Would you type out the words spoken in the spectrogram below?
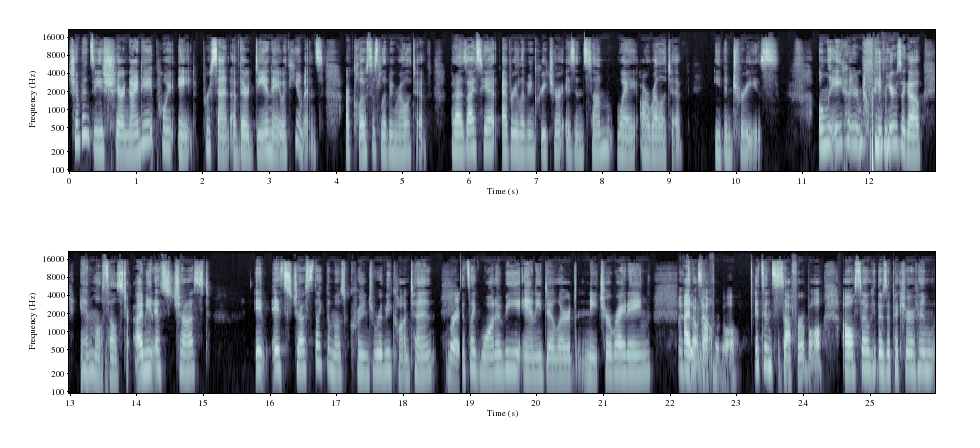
Chimpanzees share 98.8% of their DNA with humans, our closest living relative. But as I see it, every living creature is in some way our relative, even trees. Only 800 million years ago, animal cells. Start- I mean, it's just, it. It's just like the most cringeworthy content. right It's like wannabe Annie Dillard nature writing. it's I don't know. It's insufferable. Also, there's a picture of him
